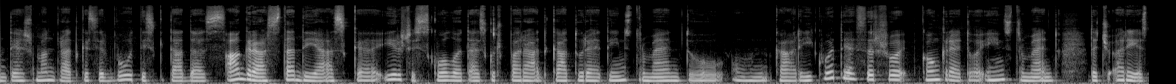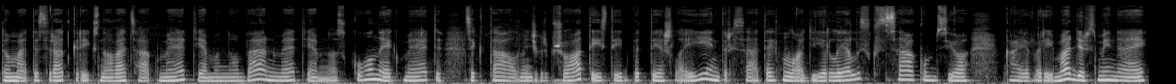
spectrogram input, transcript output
un tieši manuprāt, kas ir būtiski tādās agrās stadijās, ka ir šis skolotājs, kurš parāda, kā turēt instrumentu un kā rīkoties ar šo konkrēto instrumentu. Taču arī es domāju, tas ir atkarīgs no vecāku mērķiem un no bērnu mērķiem, no skolnieku mērķa, cik tālu viņš grib šo attīstīt. Bet tieši lai ieinteresētu, tehnoloģija ir lielisks sākums, jo, kā jau arī Marģers minēja,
